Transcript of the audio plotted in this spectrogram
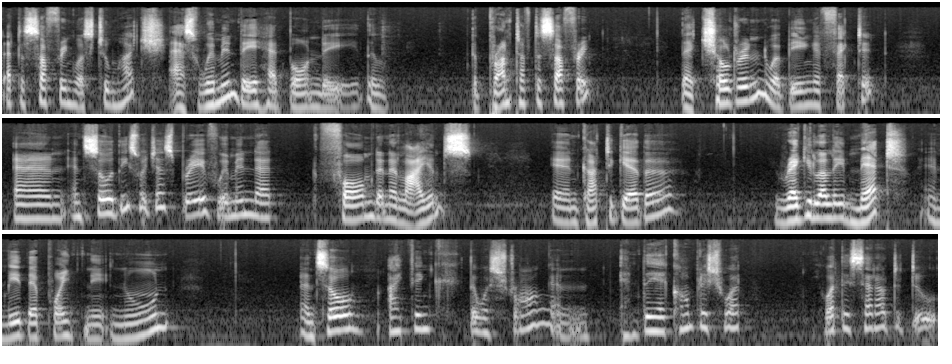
that the suffering was too much. As women, they had borne the, the, the brunt of the suffering, their children were being affected. And, and so these were just brave women that formed an alliance and got together, regularly met and made their point known. And so I think they were strong and, and they accomplished what, what they set out to do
